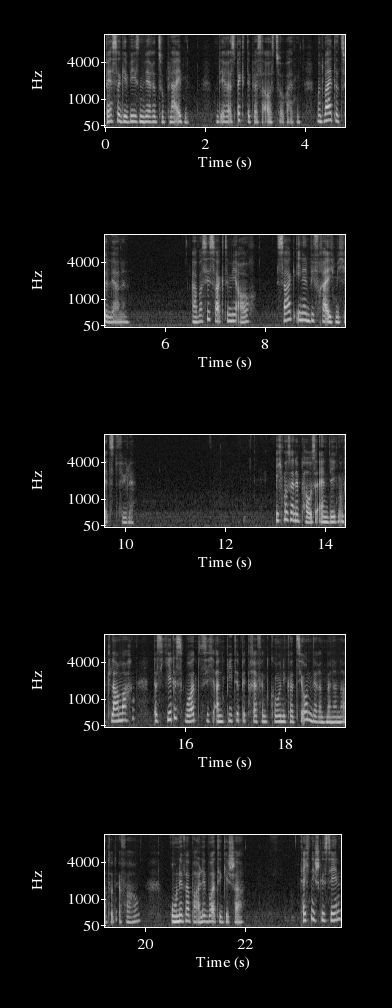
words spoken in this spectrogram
besser gewesen wäre zu bleiben und ihre Aspekte besser auszuarbeiten und weiterzulernen. Aber sie sagte mir auch, sag ihnen, wie frei ich mich jetzt fühle. Ich muss eine Pause einlegen und klar machen, dass jedes Wort, das ich anbiete betreffend Kommunikation während meiner Nahtoderfahrung, ohne verbale Worte geschah. Technisch gesehen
